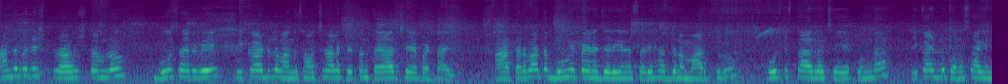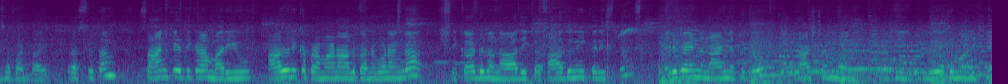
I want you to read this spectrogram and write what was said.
ఆంధ్రప్రదేశ్ రాష్ట్రంలో భూ సర్వే రికార్డులు వంద సంవత్సరాల క్రితం తయారు చేయబడ్డాయి. ఆ తర్వాత భూమిపైన జరిగిన సరిహద్దుల మార్పులు పూర్తి స్థాయిలో చేయకుండా రికార్డులు కొనసాగించబడ్డాయి. ప్రస్తుతం సాంకేతిక మరియు ఆధునిక ప్రమాణాలకు అనుగుణంగా రికార్డులను ఆధిక ఆధునీకరిస్తూ మెరుగైన నాణ్యతతో రాష్ట్రంలోని ప్రతి భూ యజమానికి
